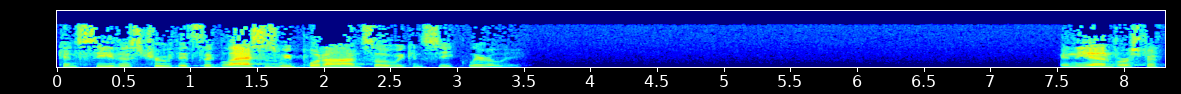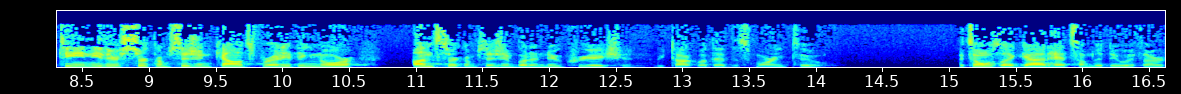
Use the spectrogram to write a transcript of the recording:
can see this truth. It's the glasses we put on so that we can see clearly. In the end, verse 15, neither circumcision counts for anything nor uncircumcision, but a new creation. We talked about that this morning too. It's almost like God had something to do with our,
